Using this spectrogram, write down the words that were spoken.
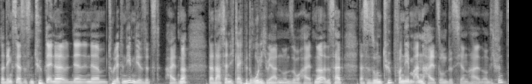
da denkst du ja, es ist ein Typ, der in der, der in der Toilette neben dir sitzt, halt, ne? Da darf es ja nicht gleich bedrohlich mhm. werden und so halt, ne? Deshalb, das ist so ein Typ von nebenan halt, so ein bisschen halt. Und ich finde,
